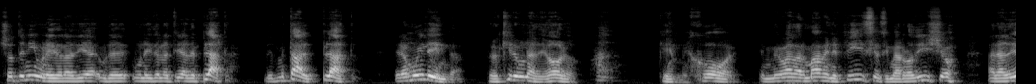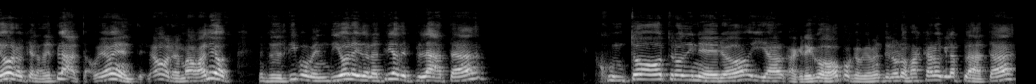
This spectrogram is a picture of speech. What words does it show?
yo tenía una idolatría, una idolatría de plata, de metal, plata. Era muy linda, pero quiero una de oro, que es mejor, me va a dar más beneficios si me arrodillo a la de oro que a la de plata, obviamente. La oro es más valiosa. Entonces el tipo vendió la idolatría de plata, juntó otro dinero y agregó, porque obviamente el oro es más caro que la plata,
